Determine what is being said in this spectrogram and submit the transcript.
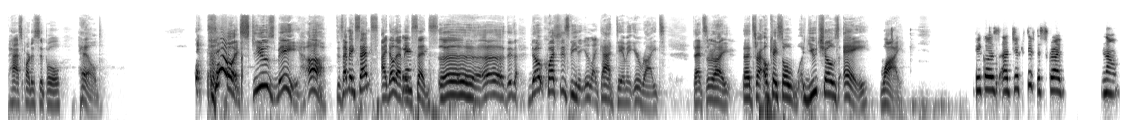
past participle held. Oh, excuse me. Oh, does that make sense? I know that Yeah. makes sense. Uh, uh, no questions needed. You're like, God damn it, you're right. That's right. That's right. Okay, so you chose A. Why? Because adjective describe noun.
